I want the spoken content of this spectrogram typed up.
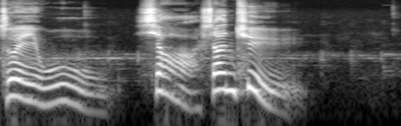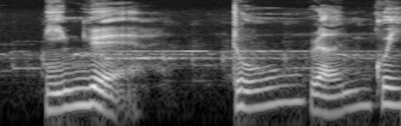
醉舞下山去，明月逐人归。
